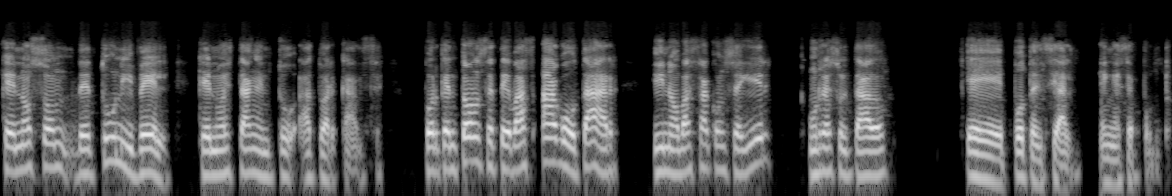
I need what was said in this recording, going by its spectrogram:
que no son de tu nivel, que no están en tu, a tu alcance. porque entonces te vas a agotar y no vas a conseguir un resultado eh, potencial en ese punto.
